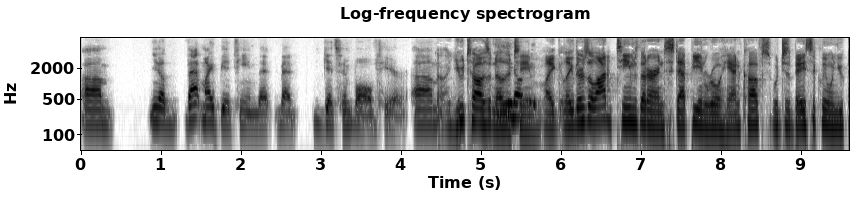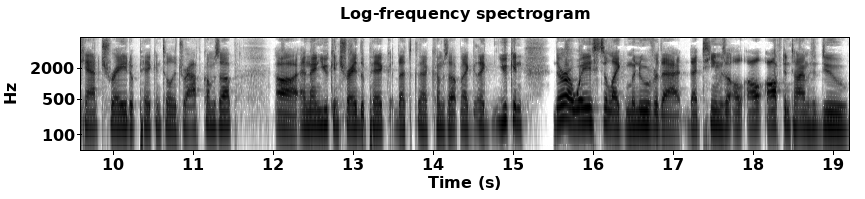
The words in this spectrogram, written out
um, you know that might be a team that that gets involved here. Um, uh, Utah is another you know, team. like like there's a lot of teams that are in Stepien rule handcuffs, which is basically when you can't trade a pick until the draft comes up. Uh, and then you can trade the pick that that comes up. Like like you can, there are ways to like maneuver that that teams oftentimes do.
